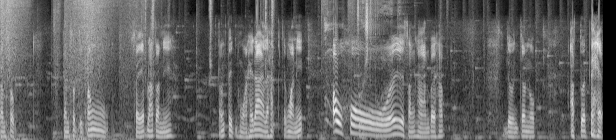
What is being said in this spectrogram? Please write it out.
การสดการสดจะต้องเซฟแล้วตอนนี้ ต้องติดหัวให้ได้แล้วฮะจังหวะนี้ โอ้โหสังหารไปครับ โดนเจ้านกอัดตัวแตก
